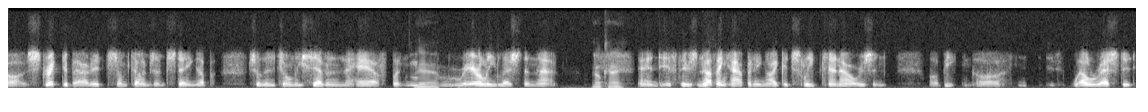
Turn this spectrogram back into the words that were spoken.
uh, strict about it. Sometimes I'm staying up so that it's only seven and a half, but m- Yeah. rarely less than that. Okay. And if there's nothing happening, I could sleep 10 hours and uh, be uh, well rested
